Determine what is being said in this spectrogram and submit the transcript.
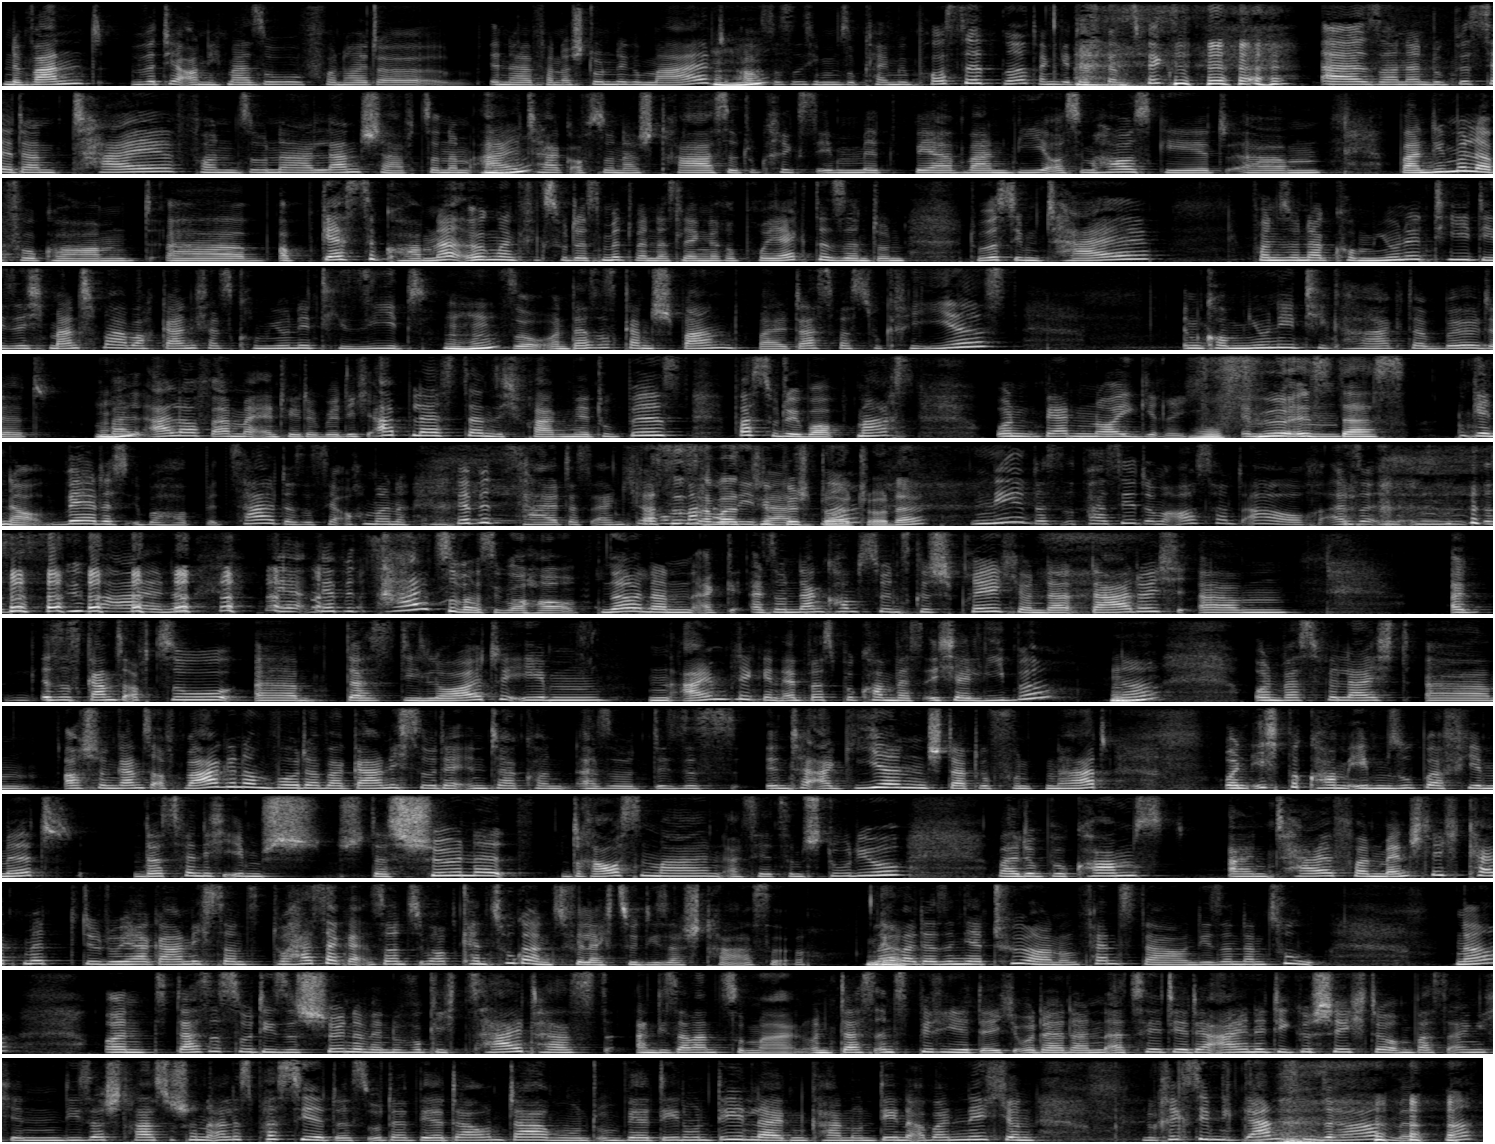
eine Wand wird ja auch nicht mal so von heute innerhalb von einer Stunde gemalt, mhm. außer es ist eben so klein wie Post-it, ne? dann geht das ganz fix. äh, sondern du bist ja dann Teil von so einer Landschaft, so einem mhm. Alltag auf so einer Straße. Du kriegst eben mit, wer wann wie aus dem Haus geht, ähm, wann die Müllabfuhr kommt, äh, ob Gäste kommen. Ne? Irgendwann kriegst du das mit, wenn das längere Projekte sind. Und du wirst eben Teil von so einer Community, die sich manchmal aber auch gar nicht als Community sieht. Mhm. So, und das ist ganz spannend, weil das, was du kreierst, einen Community-Charakter bildet. Mhm. Weil alle auf einmal entweder über dich ablästern, sich fragen, wer du bist, was du da überhaupt machst und werden neugierig. Wofür Im, im, ist das? Genau, wer das überhaupt bezahlt, das ist ja auch immer eine, wer bezahlt das eigentlich? Das Warum ist machen aber typisch das, deutsch, ne? oder? Nee, das passiert im Ausland auch. Also in, in, das ist überall. Ne? Wer, wer bezahlt sowas überhaupt? Ne? Und dann, also und dann kommst du ins Gespräch und da, dadurch ähm, äh, ist es ganz oft so, äh, dass die Leute eben einen Einblick in etwas bekommen, was ich ja liebe. Ne? Und was vielleicht ähm, auch schon ganz oft wahrgenommen wurde, aber gar nicht so der Interkon also dieses Interagieren stattgefunden hat. Und ich bekomme eben super viel mit. Das finde ich eben sch das Schöne draußen malen als jetzt im Studio, weil du bekommst einen Teil von Menschlichkeit mit, die du ja gar nicht sonst, du hast ja sonst überhaupt keinen Zugang vielleicht zu dieser Straße. Ne? Ja. Weil da sind ja Türen und Fenster und die sind dann zu. Ne? Und das ist so dieses Schöne, wenn du wirklich Zeit hast, an dieser Wand zu malen. Und das inspiriert dich. Oder dann erzählt dir der eine die Geschichte, um was eigentlich in dieser Straße schon alles passiert ist. Oder wer da und da wohnt und wer den und den leiden kann und den aber nicht. Und du kriegst eben die ganzen Dramen. Ne?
